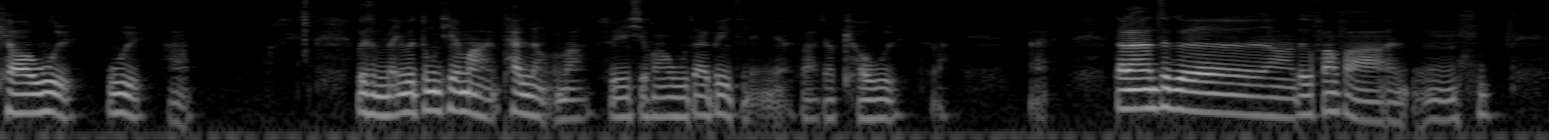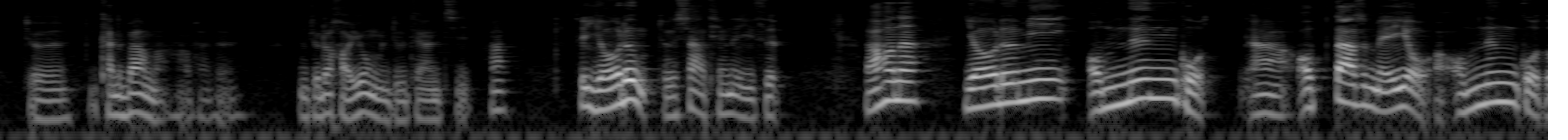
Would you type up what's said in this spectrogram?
乔尔乌尔啊，为什么呢？因为冬天嘛太冷了嘛，所以喜欢捂在被子里面，是吧？叫乔尔，是吧？哎，当然这个啊这个方法，嗯。就看着办吧啊，反正你觉得好用，我们就这样记啊。所以여름就是夏天的意思。然后呢，여름이없는곳啊，없다是没有啊，없는곳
